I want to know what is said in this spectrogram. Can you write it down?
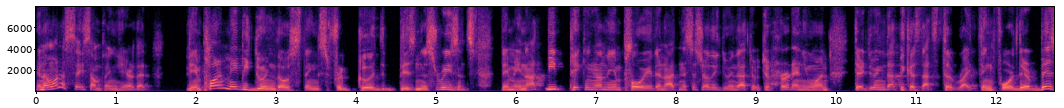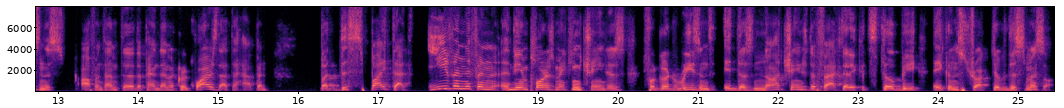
And I want to say something here that the employer may be doing those things for good business reasons. They may not be picking on the employee. They're not necessarily doing that to, to hurt anyone. They're doing that because that's the right thing for their business. Oftentimes, the, the pandemic requires that to happen. But despite that, even if an, the employer is making changes for good reasons, it does not change the fact that it could still be a constructive dismissal.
